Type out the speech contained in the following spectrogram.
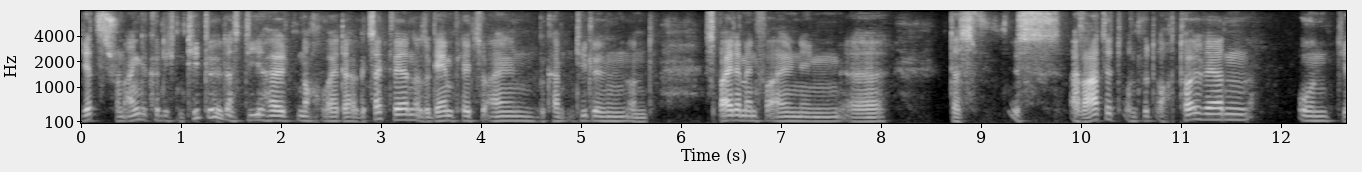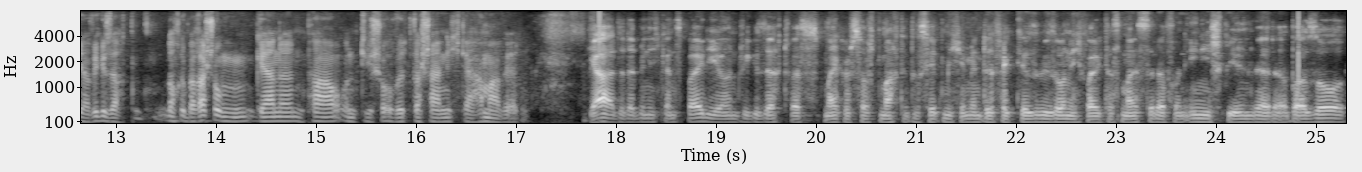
jetzt schon angekündigten Titel, dass die halt noch weiter gezeigt werden, also Gameplay zu allen bekannten Titeln und Spider-Man vor allen Dingen. Äh, das ist erwartet und wird auch toll werden. Und ja, wie gesagt, noch Überraschungen gerne ein paar und die Show wird wahrscheinlich der Hammer werden. Ja, also da bin ich ganz bei dir und wie gesagt, was Microsoft macht, interessiert mich im Endeffekt ja sowieso nicht, weil ich das meiste davon eh nie spielen werde. Aber so,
